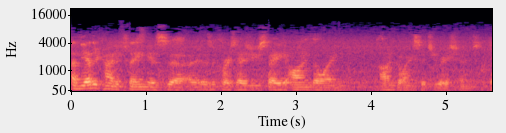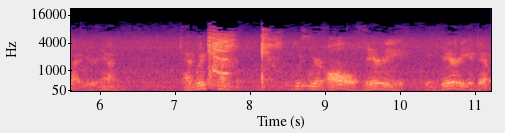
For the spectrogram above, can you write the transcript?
And the other kind of thing is, uh, is of course, as you say, ongoing, ongoing situations that you're in. And we're all very, very adept,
